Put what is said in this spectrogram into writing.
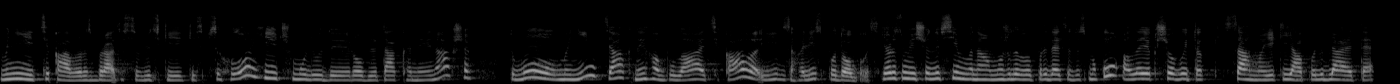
Мені цікаво розбиратися в людській якійсь психології, чому люди роблять так, а не інакше. Тому мені ця книга була цікава і взагалі сподобалась. Я розумію, що не всім вона можливо прийдеться до смаку, але якщо ви так само, як і я, полюбляєте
